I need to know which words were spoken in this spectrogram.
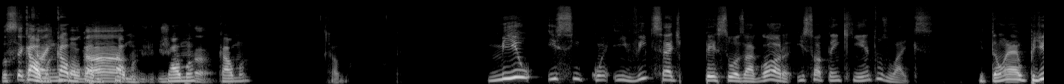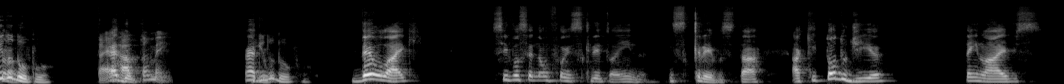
Você Calma, tá calma, calma, empolgado. calma, calma, Ah, calma, calma. 1.027 pessoas agora e só tem 500 likes. Então é o pedido Pronto. duplo. Tá É errado duplo. também. Pedido Edu, duplo. dê o like. Se você não for inscrito ainda, inscreva-se, tá? Aqui todo dia tem lives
